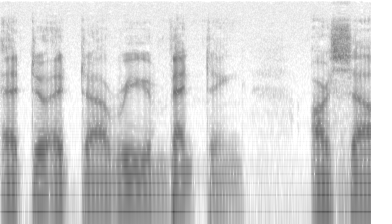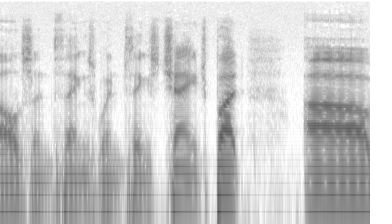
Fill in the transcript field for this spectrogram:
at do, at uh, reinventing ourselves and things when things change, but. Uh,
